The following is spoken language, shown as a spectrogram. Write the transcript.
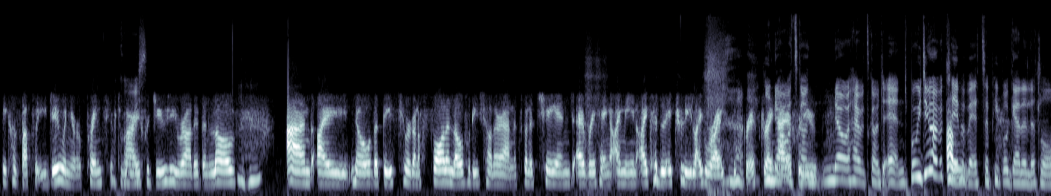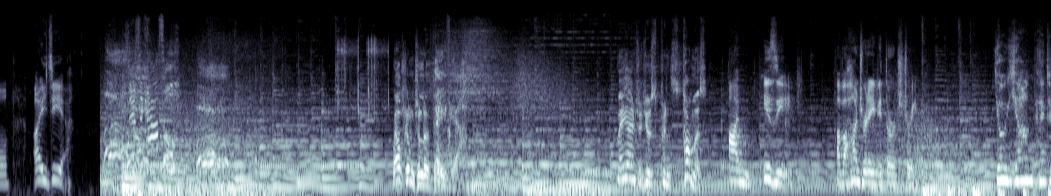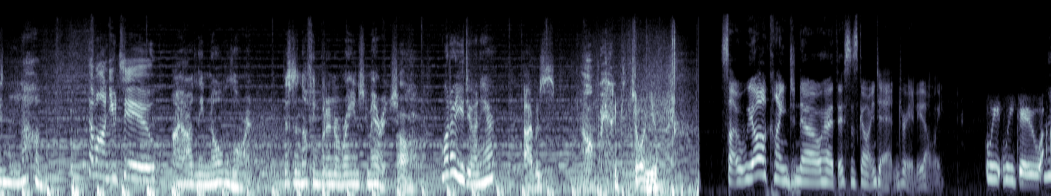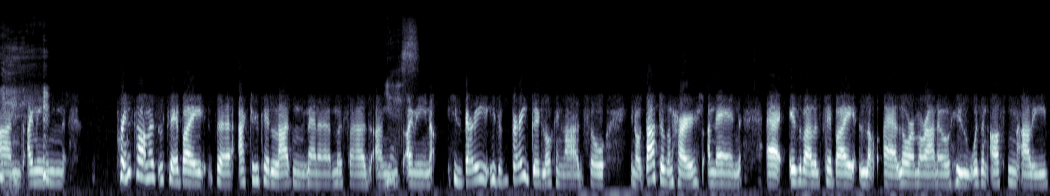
because that's what you do when you're a prince. You have to marry for duty rather than love. Mm-hmm. And I know that these two are going to fall in love with each other, and it's going to change everything. I mean, I could literally like write the script right you know now it's for going, you. know how it's going to end. But we do have a clip Um, of it so people get a little idea. There's a castle! Welcome to Lavania. May I introduce Prince Thomas? I'm Izzy of 183rd Street. You're young and in love. Come on, you two. I hardly know Lauren. This is nothing but an arranged marriage. Oh. What are you doing here? I was hoping I could join you. So we all kind of know how this is going to end, really, don't we? We we do, and I mean, Prince Thomas is played by the actor who played Aladdin, Mena Massoud, and Yes. I mean, he's very he's a very good looking lad, so you know that doesn't hurt. And then uh, Isabel is played by Lo- uh, Laura Marano, who was in Austin Ally.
